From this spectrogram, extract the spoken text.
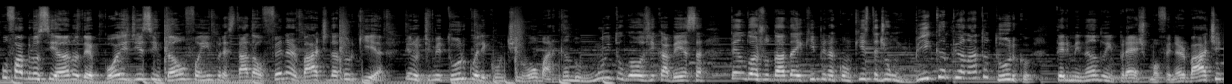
O Fábio Luciano, depois disso então, foi emprestado ao Fenerbahçe da Turquia, e no time turco ele continuou marcando muito gols de cabeça, tendo ajudado a equipe na conquista de um bicampeonato turco. Terminando o empréstimo ao Fenerbahçe,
